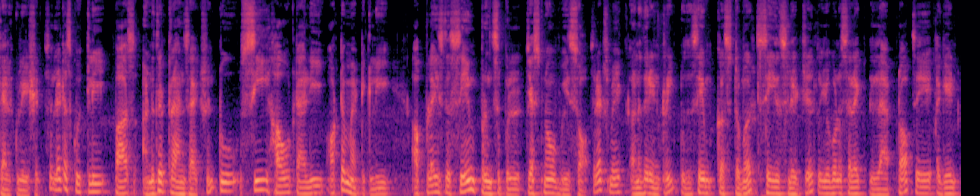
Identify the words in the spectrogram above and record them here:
calculation. So let us quickly pass another transaction to see how tally automatically applies the same principle just now we saw. So let's make another entry to the same customer sales ledger. So you're going to select laptop, say again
